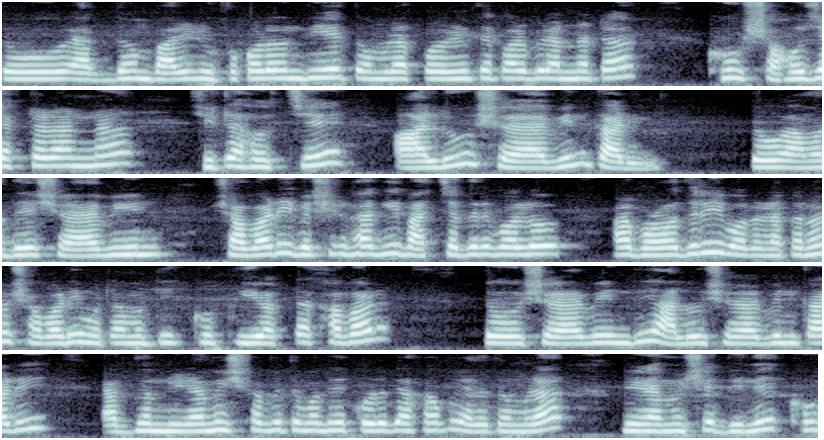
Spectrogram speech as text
তো একদম বাড়ির উপকরণ দিয়ে তোমরা করে নিতে পারবে রান্নাটা। খুব সহজ একটা রান্না, সেটা হচ্ছে আলু, সয়াবিন, কারি। তো আমাদের সয়াবিন সবারই, বেশিরভাগই বাচ্চাদের বলো আর বড়দেরই বলো না কেন, সবারই মোটামুটি খুব প্রিয় একটা খাবার। তো সয়াবিন দিয়ে আলু, সয়াবিন, কারি একদম নিরামিষভাবে তোমাদের করে দেখাবো, যাতে তোমরা নিরামিষের দিনে খুব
